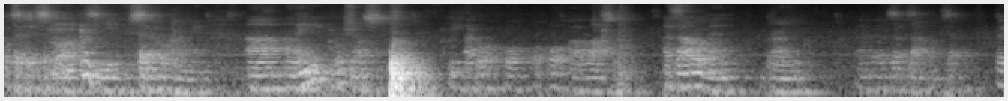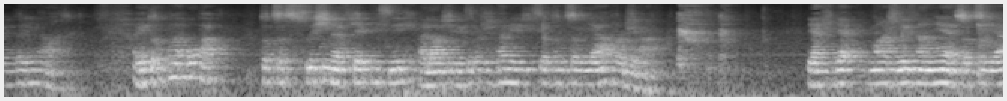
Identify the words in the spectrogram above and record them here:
podstatě sekoval s ní v sebeochraně. A, a není možnost mít takovou o, o, o, lásku. A zároveň brání základ. To je, to je jiná. A je to úplně opak to, co slyšíme v těch písních a další věci, protože tam je vždycky o tom, co já prožívám. Jak, jak máš vliv na mě, co, co já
